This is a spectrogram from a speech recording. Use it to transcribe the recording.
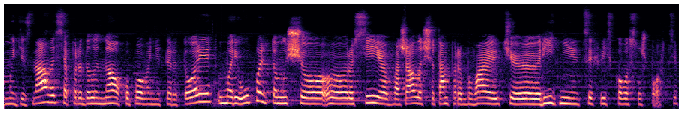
ми дізналися, передали на окуповані території в Маріуполь, тому що е, Росія вважала, що там перебувають рідні цих військовослужбовців.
